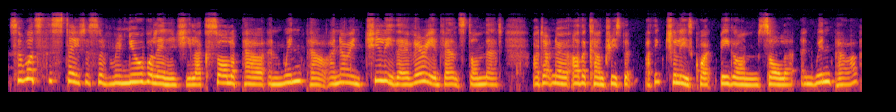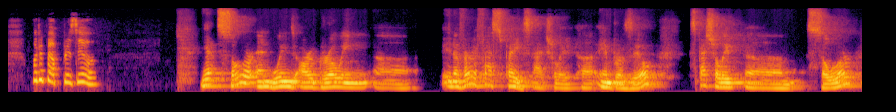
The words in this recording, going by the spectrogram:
So, what's the status of renewable energy like solar power and wind power? I know in Chile they're very advanced on that. I don't know other countries, but I think Chile is quite big on solar and wind power. What about Brazil? Yeah, solar and wind are growing uh, in a very fast pace, actually, uh, in Brazil, especially um, solar.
